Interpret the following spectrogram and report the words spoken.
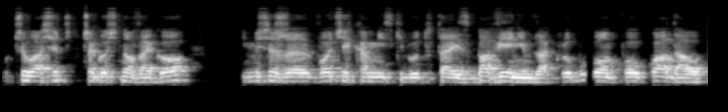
uczyła się czegoś nowego i myślę, że Wojciech Kamiński był tutaj zbawieniem dla klubu, bo on poukładał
